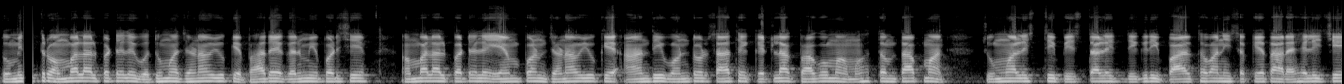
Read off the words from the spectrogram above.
તો મિત્રો, અંબાલાલ પટેલે વધુમાં જણાવ્યું કે ભારે ગરમી પડશે. અંબાલાલ પટેલે એમ પણ જણાવ્યું કે આંધી વંટોળ સાથે કેટલાક ભાગોમાં મહત્તમ તાપમાન ચુમ્માલીસથી પિસ્તાલીસ ડિગ્રી પાર થવાની શક્યતા રહેલી છે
